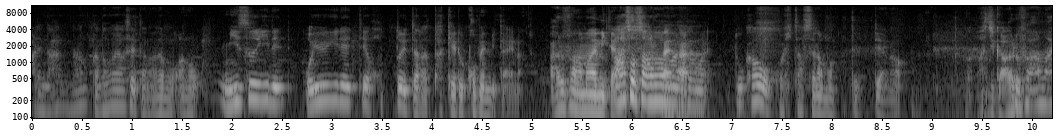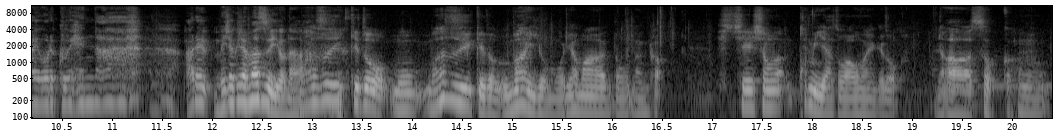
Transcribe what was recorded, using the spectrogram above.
あれなんなんか名前忘れたな。でもあの水入れお湯入れてほっといたら炊ける米みたいな。アルファ米みたいな。あそうそうアルファ米、はいはいはい。とかをこうひたすら持ってってやな。マジかアルファ米俺食えへんな。あれめちゃくちゃまずいよな。まずいけどもうまずいけどうまいよもう山のなんかシチュエーション込みやとは思うんやけど、あーそっか。うん、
